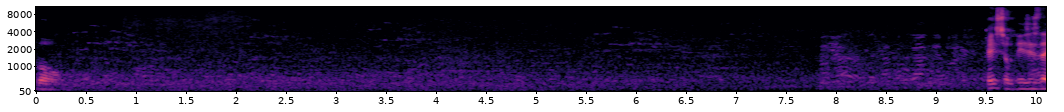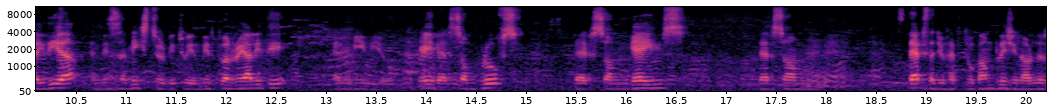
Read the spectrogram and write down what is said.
go. Okay, so this is the idea, and this is a mixture between virtual reality and video. Okay, there's some proofs, there's some games, there's some steps that you have to accomplish in order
